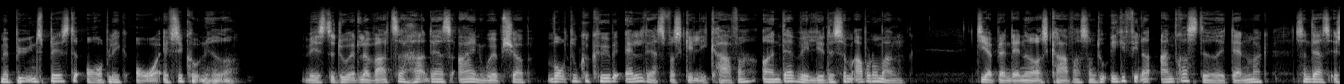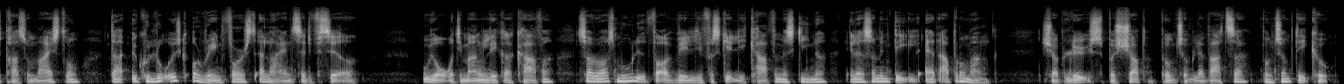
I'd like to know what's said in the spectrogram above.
med byens bedste overblik over FCK-nyheder. Vidste du, at Lavazza har deres egen webshop, hvor du kan købe alle deres forskellige kaffer og endda vælge det som abonnement – de har blandt andet også kaffer, som du ikke finder andre steder i Danmark, som deres Espresso Maestro, der er økologisk og Rainforest Alliance certificeret. Udover de mange lækre kaffer, så har du også mulighed for at vælge forskellige kaffemaskiner eller som en del af et abonnement. Shop løs på shop.lavazza.dk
